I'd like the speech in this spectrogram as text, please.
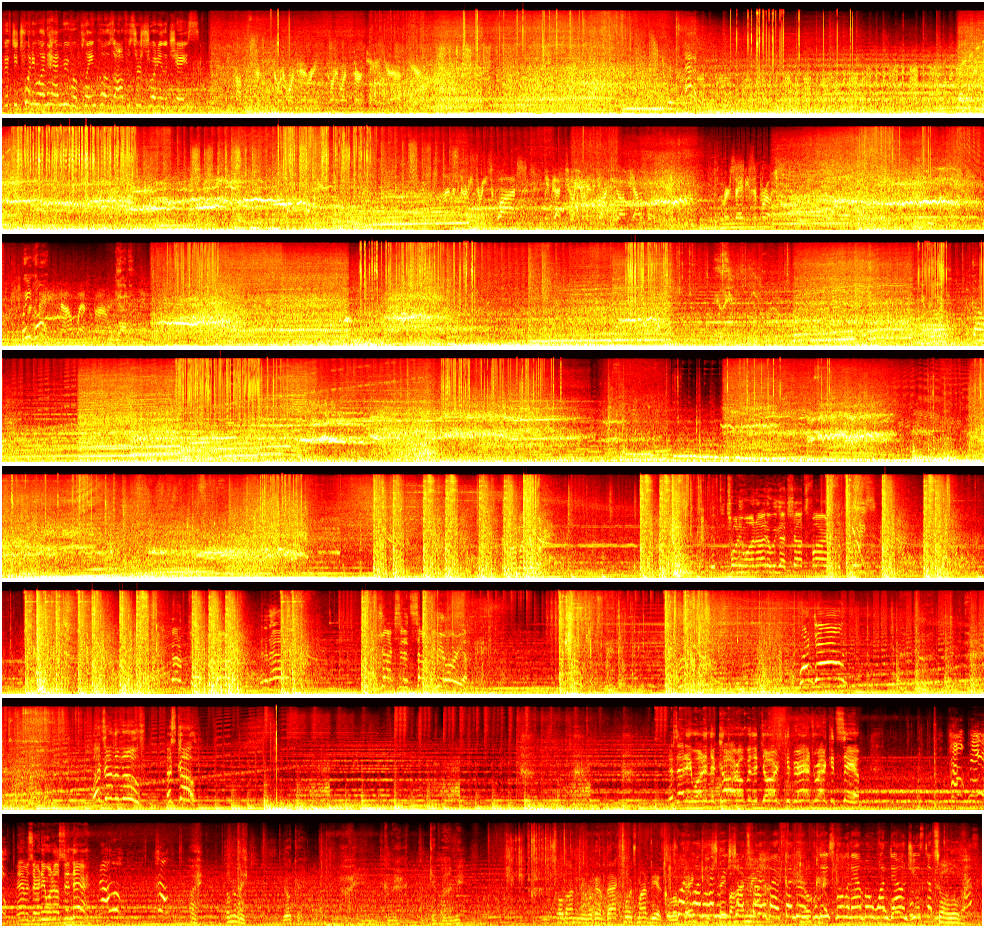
5021 Henry, were plainclothes officers joining the chase? Copy 5021 Henry, 2113, you have here. Adam, Eleven thirty-three squads. We've got two units blocking off California. Mercedes approaching. Got it. 5021 Ida, we got shots fired at the police. Got him down in an alley. Jackson in South Peoria. One down! Let's on the move! Let's go! There's anyone in the car? Open the doors! Keep your hands where I can see them! Help me! Ma'am, is there anyone else in there? No! Help! All right, come to me. You okay? All right, come here. Get behind me. Just hold on to me. We're gonna back towards my vehicle, okay? 21 You stay Henry, shots fired by a fender and okay? police, rolling ambo, one down, GSW. It's all over.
